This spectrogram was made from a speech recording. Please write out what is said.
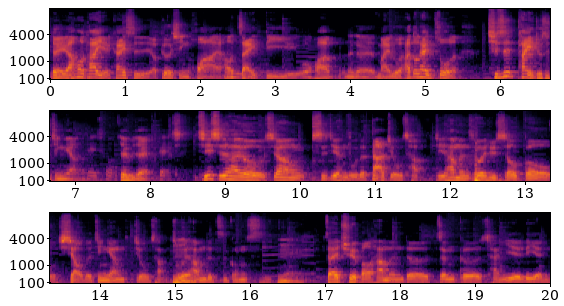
对，然后它也开始有个性化，然后在地文化那个脉络，它都开始做了。其实它也就是精酿了，没错，对不对？对。其实还有像世界很多的大酒厂，其实他们是会去收购小的精酿酒厂作为他们的子公司。嗯。在确保他们的整个产业链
